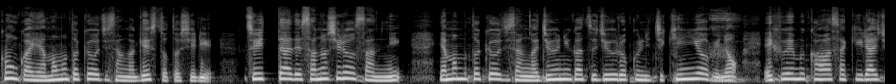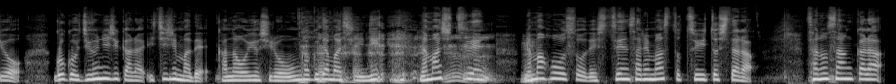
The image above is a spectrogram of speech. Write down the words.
今回山本教授さんがゲストと知りツイッターで佐野史郎さんに山本教授さんが12月16日金曜日の FM 川崎ラジオ午後12時から1時まで金尾義郎音楽魂に生出演生放送で出演されますとツイートしたら佐野さんから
